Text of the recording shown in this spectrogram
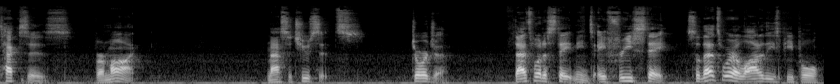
Texas, Vermont, Massachusetts, Georgia. That's what a state means, a free state. So that's where a lot of these people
